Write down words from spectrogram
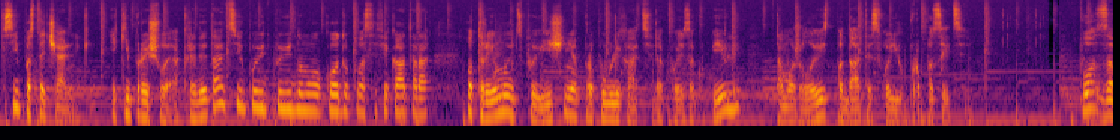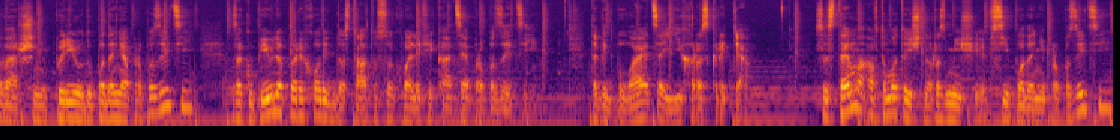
Всі постачальники, які пройшли акредитацію по відповідному коду класифікатора, отримують сповіщення про публікацію такої закупівлі та можливість подати свою пропозицію. По завершенню періоду подання пропозицій закупівля переходить до статусу кваліфікація пропозиції та відбувається їх розкриття. Система автоматично розміщує всі подані пропозиції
